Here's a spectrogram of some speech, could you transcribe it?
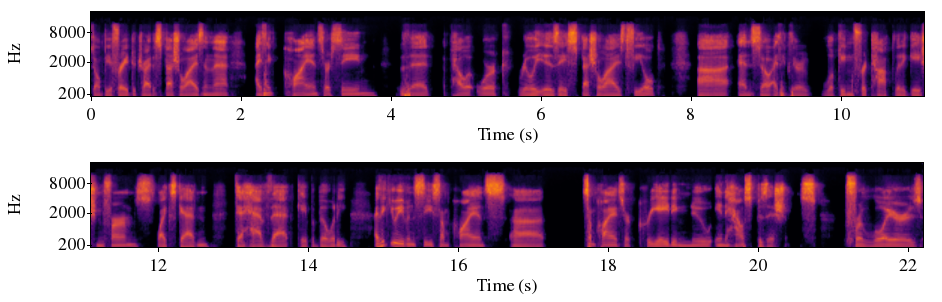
don't be afraid to try to specialize in that. I think clients are seeing that appellate work really is a specialized field. Uh, and so I think they're looking for top litigation firms like Skadden to have that capability. I think you even see some clients, uh, some clients are creating new in house positions for lawyers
